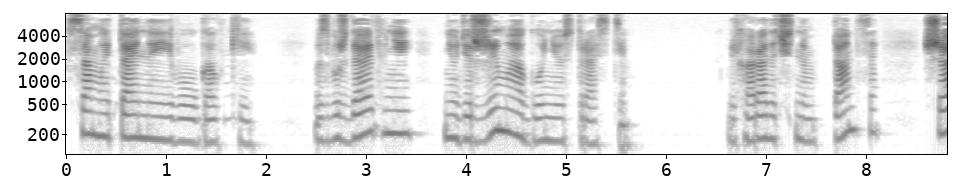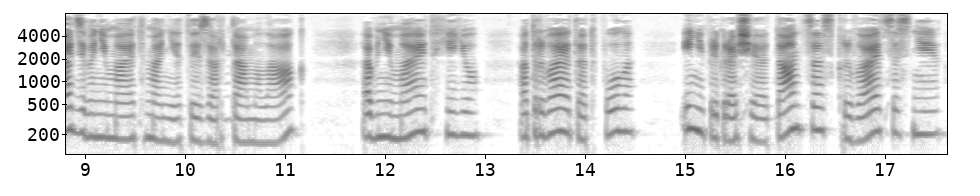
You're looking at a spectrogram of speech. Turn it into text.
самые тайные его уголки, возбуждает в ней неудержимую агонию страсти. Лихорадочном танце Шади вынимает монеты изо рта Малаак, обнимает ее, отрывает от пола и, не прекращая танца, скрывается с нею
